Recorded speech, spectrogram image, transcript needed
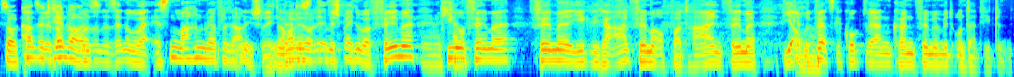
So, konzentrieren wir Aber uns. so eine Sendung über Essen machen wäre vielleicht auch nicht schlecht. Aber das- wir, wir sprechen über Filme, Kinofilme, Filme jeglicher Art, Filme auf Portalen, Filme, die Genau. auch rückwärts geguckt werden können, Filme mit Untertiteln.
